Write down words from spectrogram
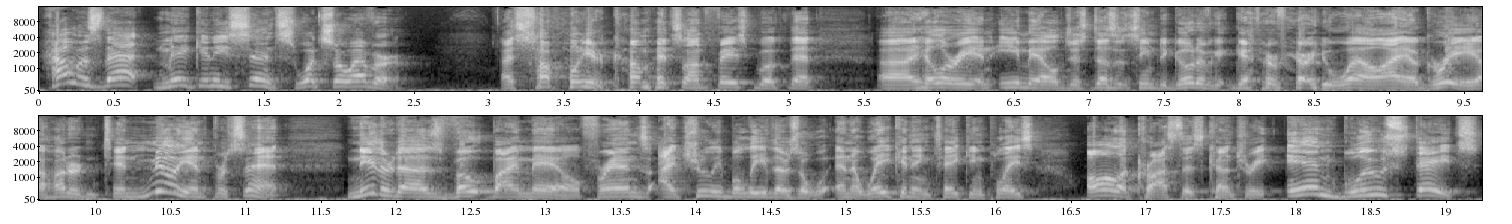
How does that make any sense whatsoever? I saw one of your comments on Facebook that uh, Hillary and email just doesn't seem to go together very well. I agree, 110 million percent. Neither does vote by mail. Friends, I truly believe there's a, an awakening taking place all across this country in blue states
